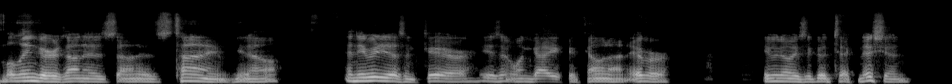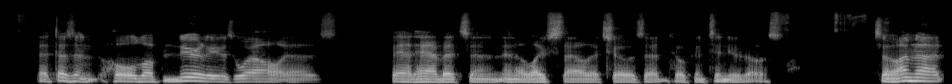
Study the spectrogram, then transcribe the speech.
malingers on his on his time, you know and he really doesn't care. He isn't one guy you could count on ever, even though he's a good technician. That doesn't hold up nearly as well as bad habits and, and a lifestyle that shows that he'll continue those. So I'm not.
